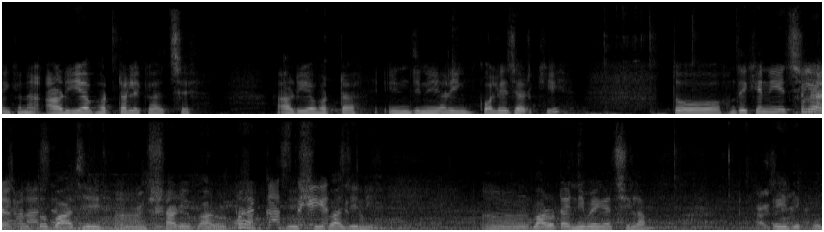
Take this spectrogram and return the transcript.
এইখানে আরিয়া ভট্টা লেখা আছে। আরিয়া ভট্টা ইঞ্জিনিয়ারিং কলেজ আর কি। তো দেখে নিয়েছি আর এখন তো বাজে সাড়ে বারোটা বেশি বাজেনি। বারোটায় নেমে গেছিলাম। এই দেখুন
